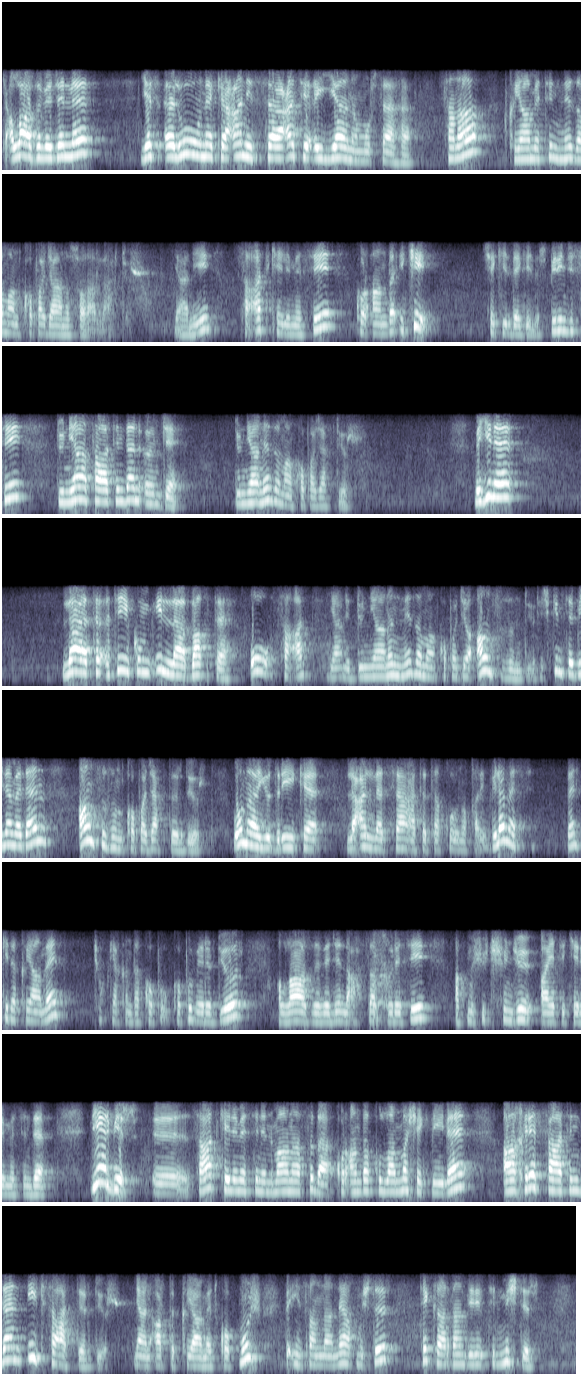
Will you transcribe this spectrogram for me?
Ki Allah Azze ve Celle يَسْأَلُونَكَ عَنِ السَّاعَةِ اَيَّانَ مُرْسَاهَا Sana kıyametin ne zaman kopacağını sorarlar diyor. Yani saat kelimesi Kur'an'da iki şekilde gelir. Birincisi dünya saatinden önce dünya ne zaman kopacak diyor. Ve yine la te'tikum illa bagte o saat yani dünyanın ne zaman kopacağı ansızın diyor. Hiç kimse bilemeden ansızın kopacaktır diyor. وَمَا يُدْرِيكَ لَعَلَّ السَّاعَةَ تَقُونُ قَرِيبٍ Bilemezsin. Belki de kıyamet çok yakında kopu, kopu verir diyor. Allah Azze ve Celle Ahzab suresi 63. ayeti kerimesinde. Diğer bir e, saat kelimesinin manası da Kur'an'da kullanma şekliyle ahiret saatinden ilk saattir diyor. Yani artık kıyamet kopmuş ve insanlar ne yapmıştır? Tekrardan diriltilmiştir.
